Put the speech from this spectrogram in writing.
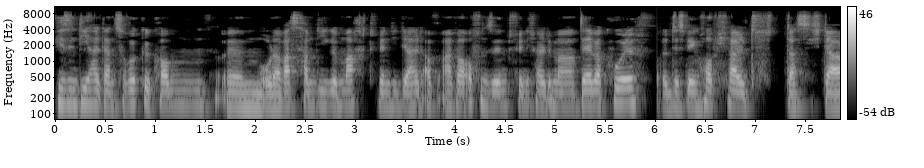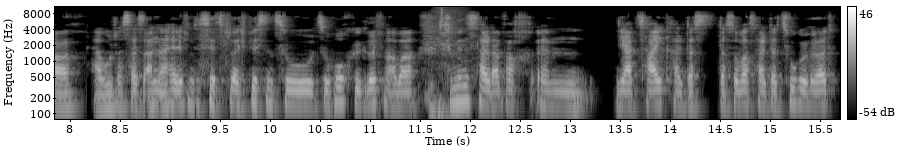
wie sind die halt dann zurückgekommen ähm, oder was haben die gemacht, wenn die da halt auf, einfach offen sind, finde ich halt immer selber cool. Und deswegen hoffe ich halt, dass ich da, ja gut, das heißt anderen helfen, das ist jetzt vielleicht ein bisschen zu, zu hoch gegriffen, aber zumindest halt einfach ähm, ja, zeig halt, dass, dass sowas halt dazugehört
